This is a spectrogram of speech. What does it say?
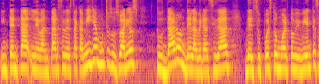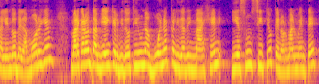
intenta levantarse de esta camilla. Muchos usuarios dudaron de la veracidad del supuesto muerto viviente saliendo de la morgue. Marcaron también que el video tiene una buena calidad de imagen y es un sitio que normalmente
